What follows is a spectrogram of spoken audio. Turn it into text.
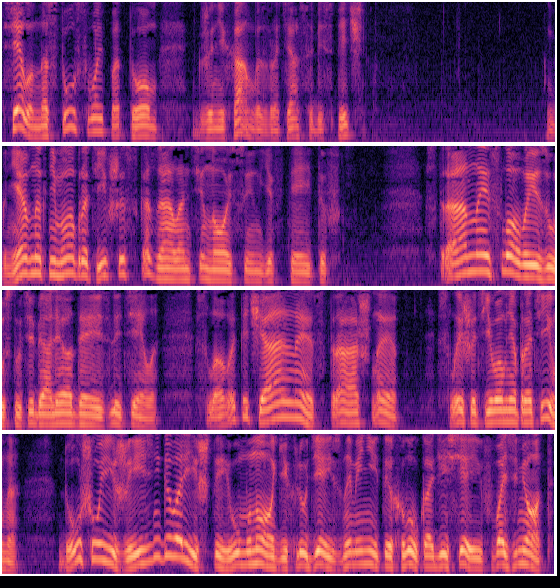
Сел он на стул свой потом, к женихам возвратяся беспечно. Гневно к нему обратившись, сказал Антиной, сын Евпейтов, «Странное слово из уст у тебя, Леодея, излетело». Слово печальное, страшное. Слышать его мне противно. Душу и жизнь, говоришь ты, у многих людей знаменитых лук Одиссеев возьмет,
